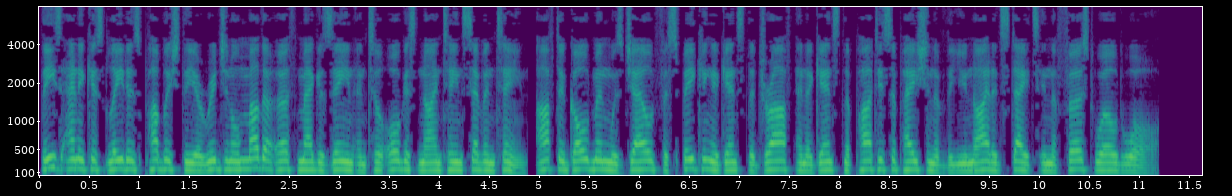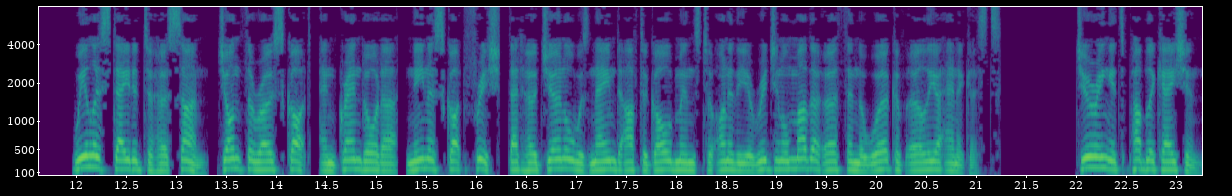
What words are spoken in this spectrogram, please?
These anarchist leaders published the original Mother Earth magazine until August 1917, after Goldman was jailed for speaking against the draft and against the participation of the United States in the First World War. Wheeler stated to her son, John Thoreau Scott, and granddaughter, Nina Scott Frisch, that her journal was named after Goldman's to honor the original Mother Earth and the work of earlier anarchists. During its publication,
